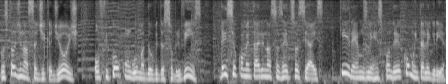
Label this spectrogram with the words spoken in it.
Gostou de nossa dica de hoje? Ou ficou com alguma dúvida sobre vinhos? Deixe seu comentário em nossas redes sociais, que iremos lhe responder com muita alegria.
